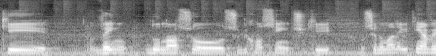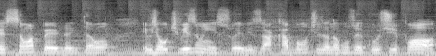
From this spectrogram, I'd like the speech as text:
que vem do nosso subconsciente, que o ser humano ele tem aversão à perda, então eles já utilizam isso, eles acabam utilizando alguns recursos tipo, ó,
